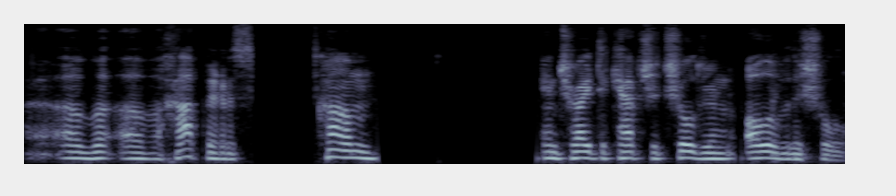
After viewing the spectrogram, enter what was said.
of of chappers come and try to capture children all over the shul.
